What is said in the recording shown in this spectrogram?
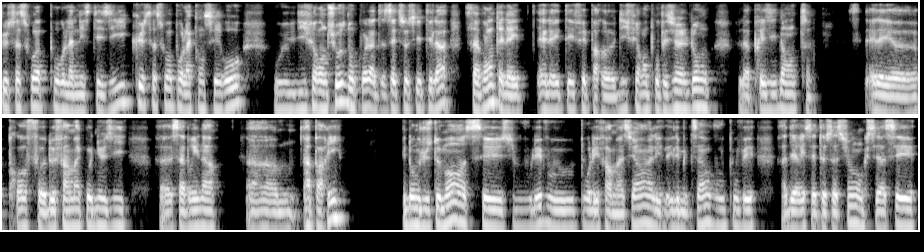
Que ce soit pour l'anesthésie, que ce soit pour la cancéro ou différentes choses. Donc voilà, cette société-là, savante, elle a, elle a été faite par euh, différents professionnels, dont la présidente, elle est prof de pharmacognosie, Sabrina, à Paris. Et donc justement, si vous voulez, vous pour les pharmaciens et les, médecins, vous pouvez adhérer à cette association. Donc c'est assez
